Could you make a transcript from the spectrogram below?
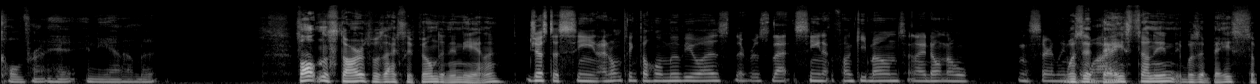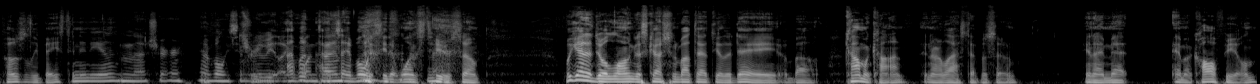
cold front hit Indiana. But Fault in the Stars was actually filmed in Indiana. Just a scene. I don't think the whole movie was. There was that scene at Funky Bones, and I don't know necessarily. Was know it why. based on? In, was it based supposedly based in Indiana? I'm not sure. I've only seen the movie like I've, one I'd time. say I've only seen it once too. So we got into a long discussion about that the other day about Comic Con in our last episode, and I met Emma Caulfield.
